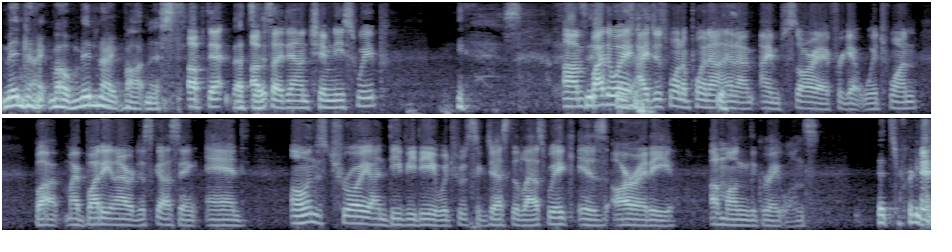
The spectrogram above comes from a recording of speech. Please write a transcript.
Midnight Mo, midnight botanist. Up that That's it. upside down chimney sweep. Um, by the way, I just want to point out, and I'm I'm sorry I forget which one, but my buddy and I were discussing, and owns Troy on DVD, which was suggested last week, is already among the great ones. It's pretty good.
